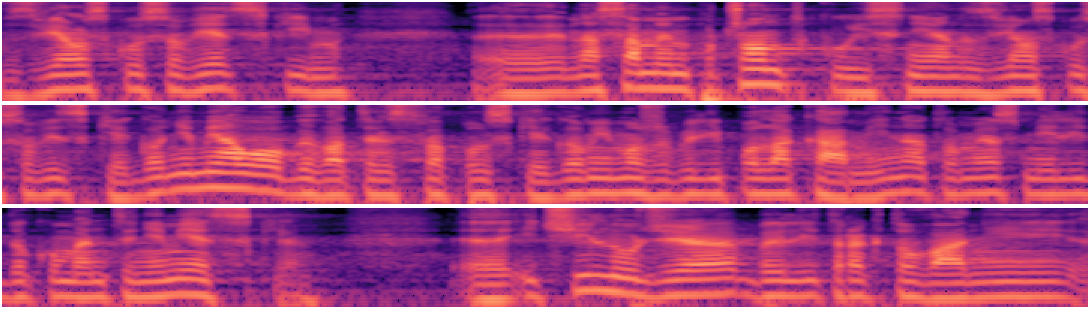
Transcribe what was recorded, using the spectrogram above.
w Związku Sowieckim e, na samym początku istnienia Związku Sowieckiego, nie miało obywatelstwa polskiego, mimo że byli Polakami, natomiast mieli dokumenty niemieckie. E, I ci ludzie byli traktowani e,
